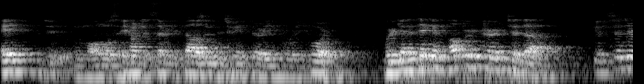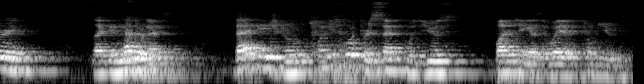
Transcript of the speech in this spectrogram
eight, almost 870,000 between 30 and 44. We're going to take an upper curve to that, considering, like in the Netherlands, that age group, 24% would use biking as a way of commute.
